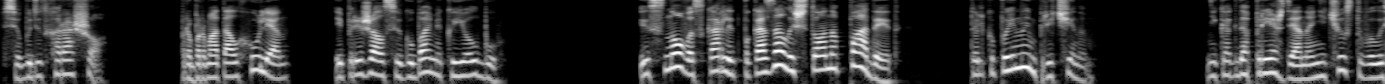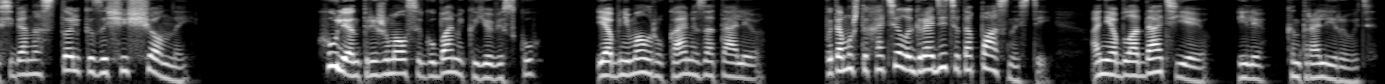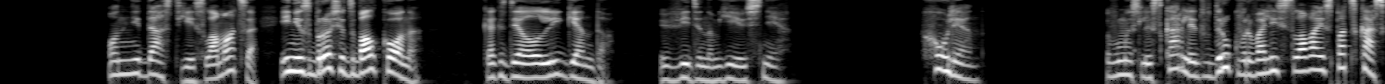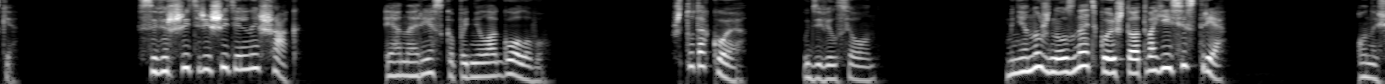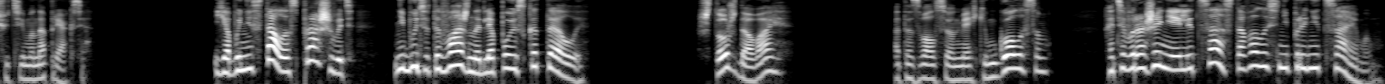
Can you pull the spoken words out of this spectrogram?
Все будет хорошо», — пробормотал Хулиан и прижался губами к ее лбу. И снова Скарлетт показалось, что она падает, только по иным причинам. Никогда прежде она не чувствовала себя настолько защищенной. Хулиан прижимался губами к ее виску и обнимал руками за талию, потому что хотел оградить от опасностей, а не обладать ею или контролировать. Он не даст ей сломаться и не сбросит с балкона, как сделал легенда в виденном ею сне. Хулиан. В мысли Скарлетт вдруг ворвались слова из подсказки. Совершить решительный шаг. И она резко подняла голову. Что такое? удивился он. Мне нужно узнать кое-что о твоей сестре. Он ощутимо напрягся. Я бы не стала спрашивать, не будь это важно для поиска Теллы. Что ж, давай, отозвался он мягким голосом, хотя выражение лица оставалось непроницаемым.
